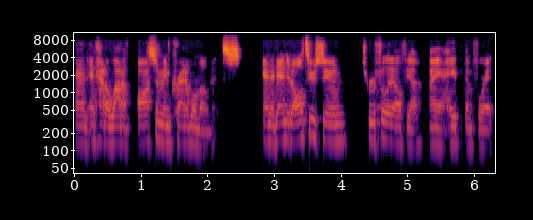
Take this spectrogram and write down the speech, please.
and, and had a lot of awesome, incredible moments and it ended all too soon through Philadelphia. I hate them for it.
